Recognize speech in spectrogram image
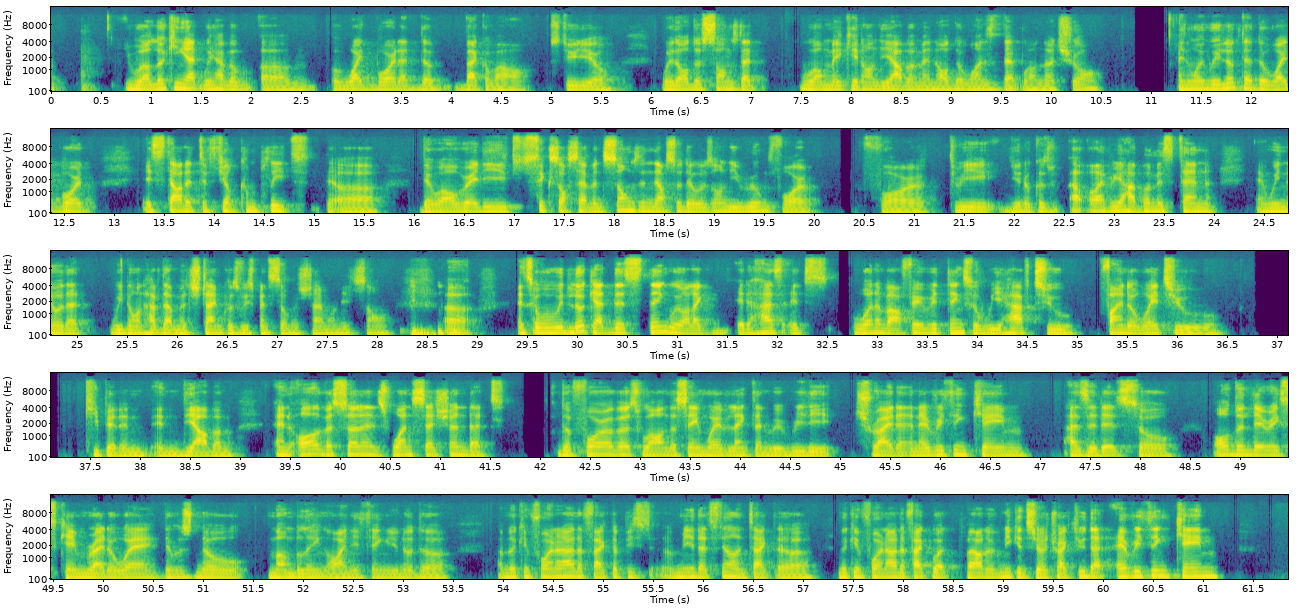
we're looking at we have a, um, a whiteboard at the back of our studio with all the songs that will make it on the album and all the ones that we're not sure. And when we looked at the whiteboard it started to feel complete. Uh, there were already six or seven songs in there so there was only room for for three you know because every album is 10 and we know that we don't have that much time because we spend so much time on each song uh, and so when we look at this thing, we were like, it has, it's one of our favorite things. So we have to find a way to keep it in, in the album. And all of a sudden, it's one session that the four of us were on the same wavelength and we really tried, and everything came as it is. So all the lyrics came right away. There was no mumbling or anything. You know, the I'm looking for an artifact, a piece of me that's still intact. Uh, looking for an artifact what part of me can still attract you that everything came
